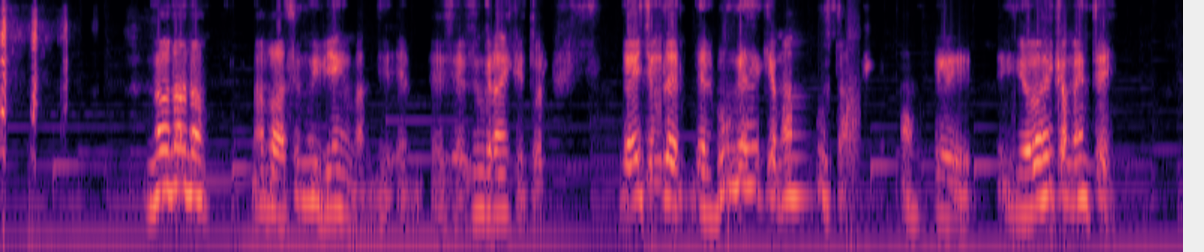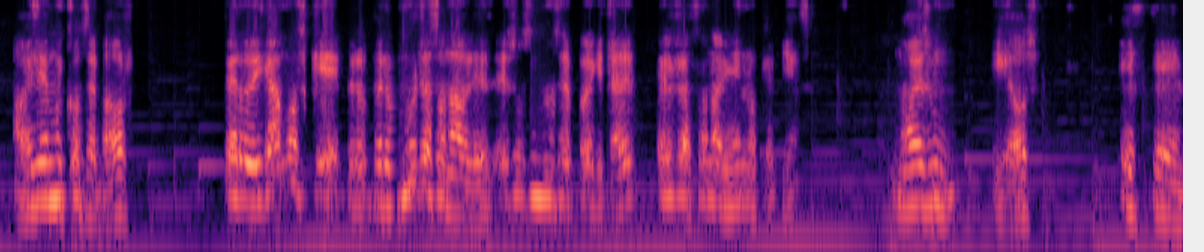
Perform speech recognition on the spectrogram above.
no, no, no. No, lo hace muy bien. Es, un gran escritor. De hecho, del boom es el que más me gusta. Aunque ideológicamente a veces es muy conservador. Pero digamos que, pero, pero muy razonable, eso sí no se puede quitar, él, razona bien lo que piensa, no es un dios. Este,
